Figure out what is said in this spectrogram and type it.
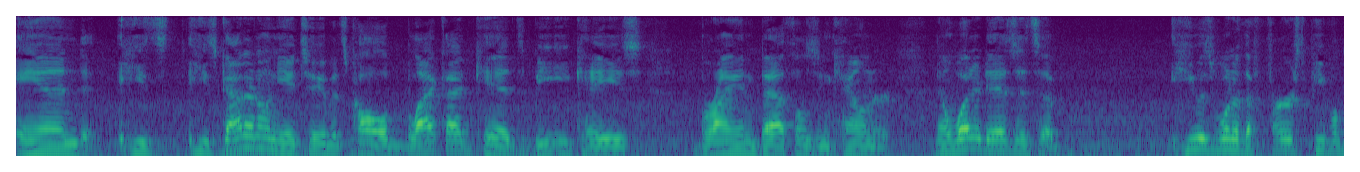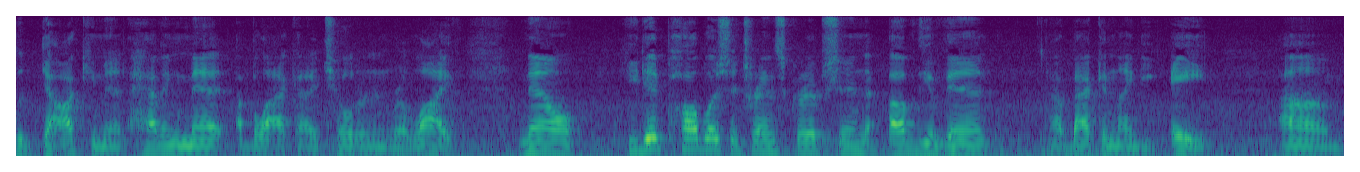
and he's he's got it on YouTube. It's called Black Eyed Kids, BEK's Brian Bethel's Encounter. Now, what it is, it's a he was one of the first people to document having met a black eyed children in real life. Now, he did publish a transcription of the event uh, back in 98. Um,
